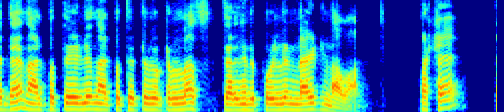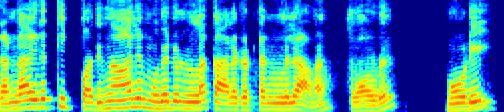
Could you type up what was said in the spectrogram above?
തന്നെ നാൽപ്പത്തേഴ് നാൽപ്പത്തെട്ട് തൊട്ടുള്ള തെരഞ്ഞെടുപ്പുകളിൽ ഉണ്ടായിട്ടുണ്ടാവാം. പക്ഷെ രണ്ടായിരത്തി പതിനാല് മുതലുള്ള കാലഘട്ടങ്ങളിലാണ് അതായത് മോഡി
